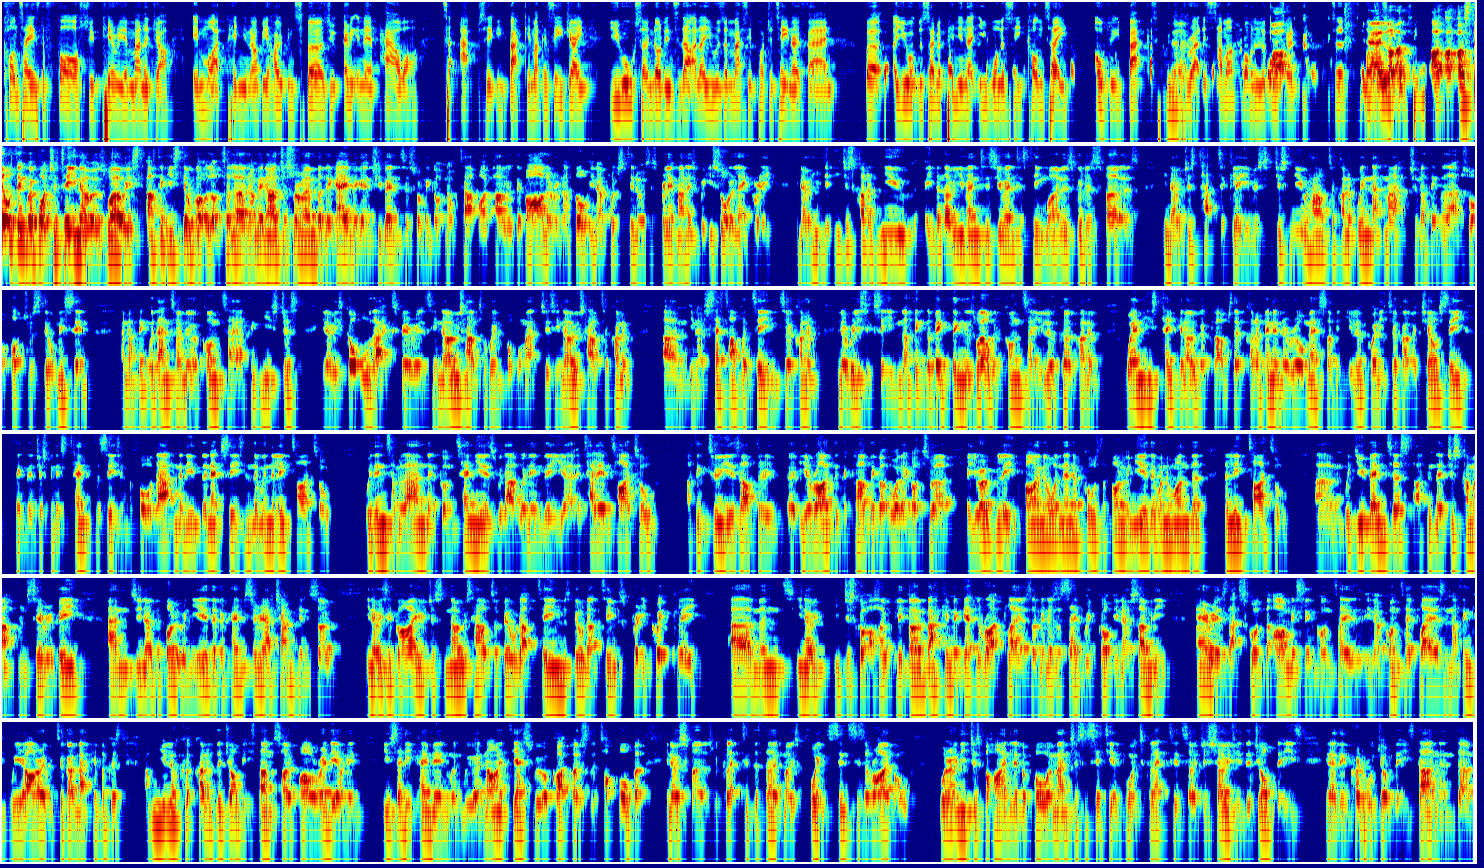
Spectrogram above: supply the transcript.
Conte is the far superior manager, in my opinion. I'll be hoping Spurs do everything in their power to absolutely back him. I can see, Jay, you also nodding to that. I know you was a massive Pochettino fan, but are you of the same opinion that you want to see Conte ultimately backed Yeah. throughout this summer rather than looking Well, to go back to, Yeah, look, I, I- I still think with Pochettino as well. He's, I think he's still got a lot to learn. I mean, I just remember the game against Juventus when we got knocked out by Paulo Dybala, and I thought, you know, Pochettino was this brilliant manager, but you saw Allegri. You know, he, he just kind of knew, even though Juventus Juventus team weren't as good as Spurs, you know, just tactically, he was just knew how to kind of win that match, and I think that that's what Poch was still missing. And I think with Antonio Conte, I think he's just, you know, he's got all that experience. He knows how to win football matches. He knows how to kind of um, you know, set up a team to kind of, you know, really succeed. And I think the big thing as well with Conte, you look at kind of when he's taken over clubs, they've kind of been in a real mess. I mean, you look when he took over Chelsea, think they just finished 10th the season before that. And then he, the next season, they win the league title. With Inter Milan, they'd gone 10 years without winning the uh, Italian title. I think two years after he, uh, he arrived at the club, they got well, they got to a, a Europa League final, and then of course the following year they went and won the, the league title. Um, with Juventus, I think they'd just come up from Serie B, and you know the following year they became Serie A champions. So you know he's a guy who just knows how to build up teams, build up teams pretty quickly. Um, and you know you've just got to hopefully go and back him and get the right players. I mean, as I said, we've got you know so many areas that squad that are missing Conte, you know, Conte players, and I think we are able to go back in because I mean, you look at kind of the job that he's done so far already. I mean, you said he came in when we were ninth. Yes, we were quite close to the top four, but you know, Spurs we collected the third most points since his arrival. We're only just behind Liverpool and Manchester City in points collected. So it just shows you the job that he's, you know, the incredible job that he's done. And um,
